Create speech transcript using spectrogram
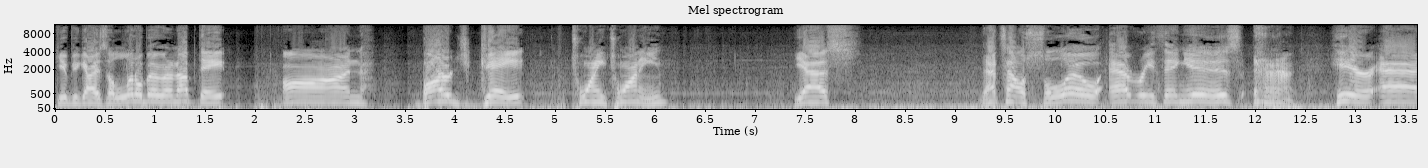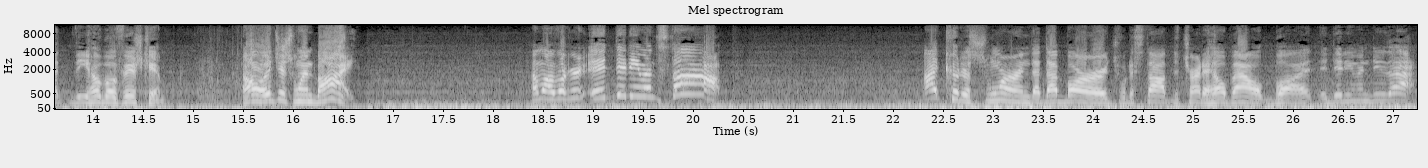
give you guys a little bit of an update on Barge Gate 2020. Yes, that's how slow everything is here at the Hobo Fish Camp. Oh, it just went by. A motherfucker, it didn't even stop. I could have sworn that that barge would have stopped to try to help out, but it didn't even do that.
